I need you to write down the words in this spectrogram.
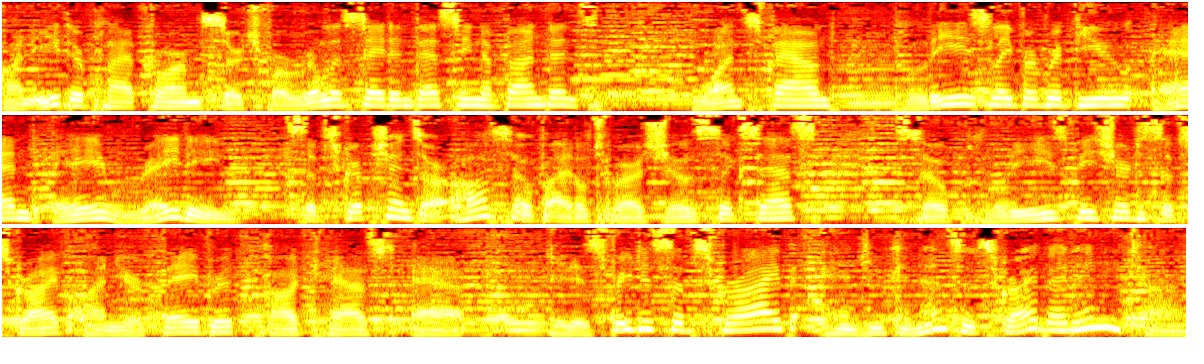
On either platform, search for Real Estate Investing Abundance once found, please leave a review and a rating. Subscriptions are also vital to our show's success, so please be sure to subscribe on your favorite podcast app. It is free to subscribe and you can unsubscribe at any time.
